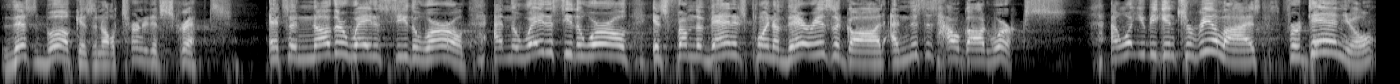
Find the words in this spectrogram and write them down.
this book is an alternative script. It's another way to see the world. And the way to see the world is from the vantage point of there is a God and this is how God works. And what you begin to realize for Daniel,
